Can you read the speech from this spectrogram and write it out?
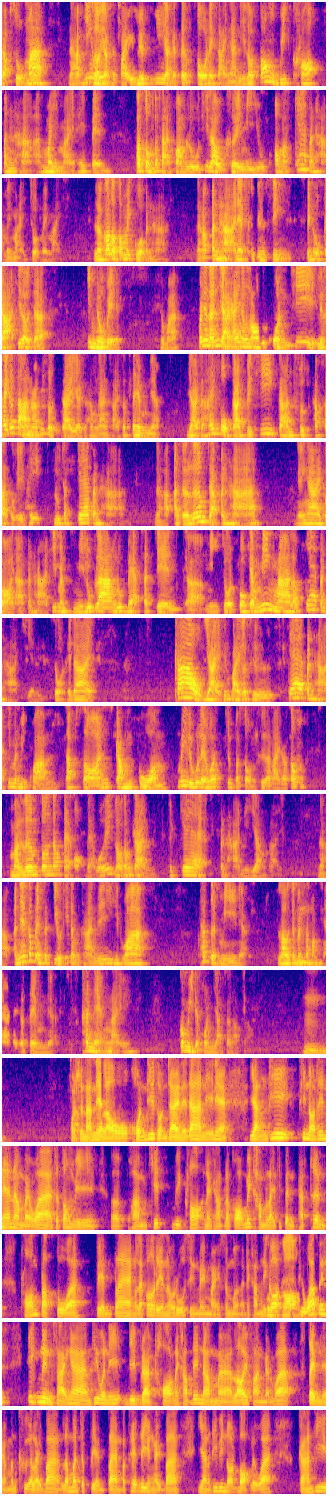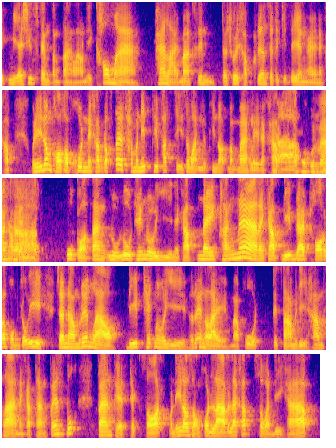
ระดับสูงมากนะครับ ยิ่งเราอยากจะไปลึกยิ่งอยากจะเติบโตในสายงานนี้ เราต้องวิเคราะห์ปัญหาใหม่ ๆ ให้เป็น ผสมผสานความรู้ที่เราเคยมีอยู่ เอามาแก้ปัญหาใหม่ๆโจทย์ใหม่ ๆ แล้วก็เราต้องไม่กลัวปัญหานะครับ ปัญหาเนี่ยคือเป็นสิ่งเป็นโอกาสที่เราจะ innovate ถูกไหมเพราะฉะนั้นอยากให้น้องๆทุกคนที่หรือใครก็ตามนะที่สนใจอยากจะทำงานสายสเต็มเนี่ยอยากจะให้โฟกัสไปที่การฝึกทักษะตัวเองให้รู้จักแก้ปัญหานะครับอาจจะเริ่มจากปัญหา ง่ายๆ ก่อนอะปัญหาที่มันมีรูปร่างรูปแบบชัดเจนมีโจทย์โปรแกรมมิ่งมาแล้วแก้ปัญหาเขียนโจทย์ให้ได้ก้าวใหญ่ขึ้นไปก็คือแก้ปัญหาที่มันมีความซับซ้อนกำกวม ไม่รู้เลยว่าจุดประสงค์คืออะไร เราต้องมาเริ่มต้นตั้งแต่ออกแบบว่าเฮ้ยเราต้องการจะแก้ปัญหานี้อย่างไรนะครับอันนี้ก็เป็นสกิลที่สำคัญที่คิดว่า ถ้าเกิดมีเนี่ย เราจะไปสมัครงานในสเต็มเนี่ยแขนงไหน ก็มีแต่คนอยากจะรับเราอืม เพราะฉะนั้นเนี่ยเราคนที่สนใจในด้านนี้เนี่ยอย่างที่พี่น็อตได้แนะนำไปว่าจะต้องมีความคิดวิเคราะห์นะครับ แล้วก็ไม่ทำอะไรที่เป็นแพทเทิร์นพร้อมปรับตัวเปลี่ยนแปลง แล้วก็เรียนรู้สิ่งใหม่ๆเสมอนะครับ นี่ก็ถือว่าเป็นอีกหนึ่งสายงานที่วันนี้ Deep Dive Talk นะครับได้นำมาเล่าให้ฟังกันว่า STEM เนี่ยมันคืออะไรบ้าง แล้วมันจะเปลี่ยนแปลงประเทศได้ยังไงบ้าง อย่างที่พี่น็อตบอกเลยว่า การที่มีอาชีพ STEM ต่างๆ เหล่านี้เข้ามา แพร่หลายมากขึ้นจะช่วยขับเคลื่อนเศรษฐกิจได้ยังไงนะครับ วันนี้ต้องขอขอบคุณนะครับ ดรธรรมนิตพิพัฒน์ศรีสวัสดิ์หรือพี่น็อตมากๆเลยนะครับครับขอบคุณมากคเป็นรับผู้ก่อตั้งลูลูเทคโนโลยีนะครับในครั้งหน้านะครับ Deep Dive Talk และผมโจอี้จะนำเรื่องราว Deep เทคโนโลยีเรื่องอะไรมาพูดติดตามไม่ดีห้ามพลาดนะครับ ทาง Facebook Fanpage Tech Source วันนี้เราสองคนลาไปแล้วครับ สวัสดีครับ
